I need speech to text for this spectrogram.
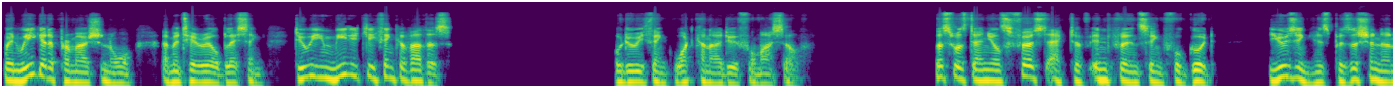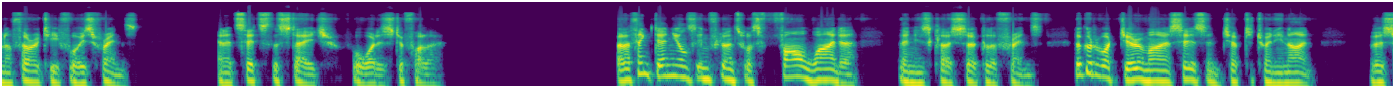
When we get a promotion or a material blessing, do we immediately think of others? Or do we think, what can I do for myself? This was Daniel's first act of influencing for good, using his position and authority for his friends, and it sets the stage for what is to follow. But I think Daniel's influence was far wider than his close circle of friends. Look at what Jeremiah says in chapter 29, verse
